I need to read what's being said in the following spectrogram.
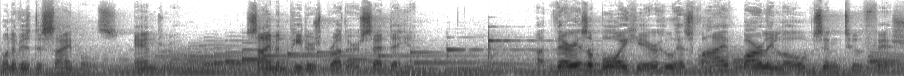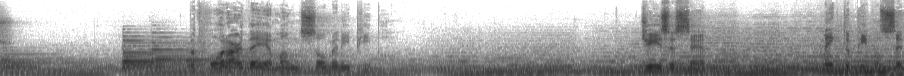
One of his disciples, Andrew, Simon Peter's brother, said to him, uh, There is a boy here who has five barley loaves and two fish. But what are they among so many people? Jesus said, Make the people sit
